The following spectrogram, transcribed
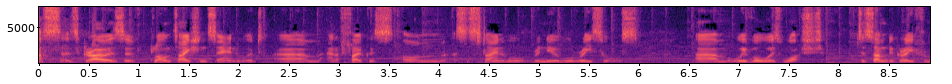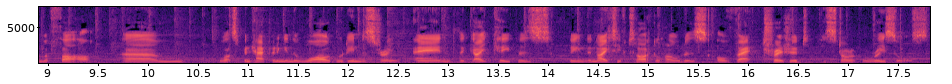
Us as growers of plantation sandalwood um, and a focus on a sustainable renewable resource, um, we've always watched to some degree from afar um, what's been happening in the wildwood industry and the gatekeepers being the native title holders of that treasured historical resource.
